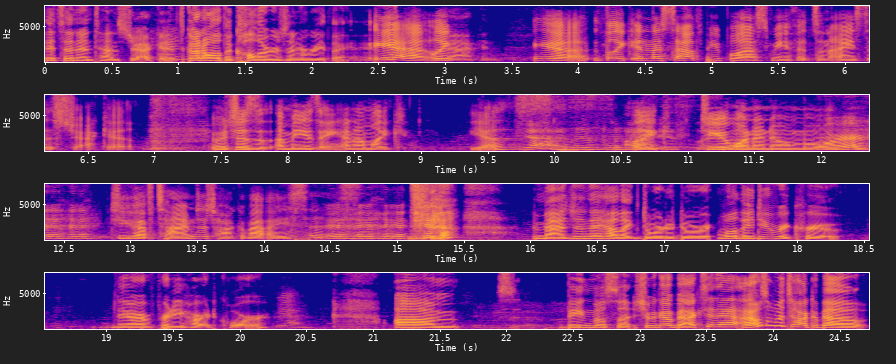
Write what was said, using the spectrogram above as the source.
It's an intense jacket. It's got all the colors and everything. Yeah, like, yeah. Like in the South, people ask me if it's an ISIS jacket, which is amazing. And I'm like, yes. Yes. Like, do you want to know more? do you have time to talk about ISIS? yeah. Imagine they had like door to door. Well, they do recruit. They are pretty hardcore. Yeah. Um, being Muslim. Should we go back to that? I also want to talk about.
